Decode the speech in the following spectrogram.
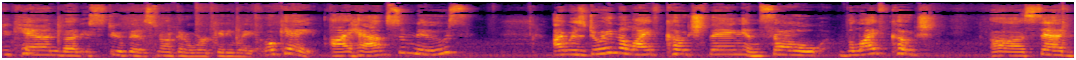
You can, but it's stupid. It's not going to work anyway. Okay, I have some news. I was doing the life coach thing, and so the life coach uh, said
